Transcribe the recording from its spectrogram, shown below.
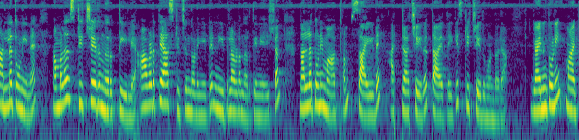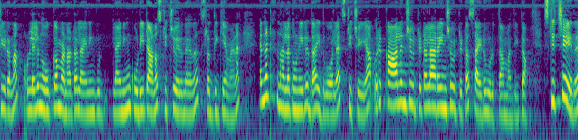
നല്ല തുണീനെ നമ്മൾ സ്റ്റിച്ച് ചെയ്ത് നിർത്തിയില്ലേ അവിടുത്തെ ആ സ്റ്റിച്ചും തുടങ്ങിയിട്ട് നീട്ടിൽ അവിടെ നിർത്തിയതിനു ശേഷം നല്ല തുണി മാത്രം സൈഡ് അറ്റാച്ച് ചെയ്ത് താഴത്തേക്ക് സ്റ്റിച്ച് ചെയ്ത് കൊണ്ടുവരാം. ലൈനിങ് തുണി മാറ്റിയിടണം. ഉള്ളിൽ നോക്കുകയും വേണം കേട്ടോ ലൈനിങ് ലൈനിങ് കൂടിയിട്ടാണോ സ്റ്റിച്ച് വരുന്നതെന്ന് ശ്രദ്ധിക്കാൻ വേണം. എന്നിട്ട് നല്ല തുണിയിൽ ഇതാ ഇതുപോലെ സ്റ്റിച്ച് ചെയ്യുക. ഒരു കാലഞ്ച് വിട്ടിട്ടോ അല്ല അരയിഞ്ച് വിട്ടിട്ടോ സൈഡ് കൊടുത്താൽ മതി കേട്ടോ സ്റ്റിച്ച് ചെയ്ത്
